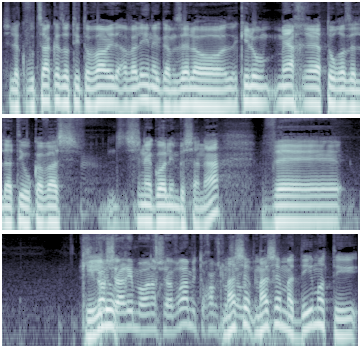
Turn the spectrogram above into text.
שלקבוצה כזאת היא טובה, אבל הנה, גם זה לא, זה כאילו, מאחרי הטור הזה לדעתי הוא כבש שני גולים בשנה, ו... שבעה שערים בעונה שעברה, מתוכם כאילו- מה, ש, שלושה... מה שמדהים אותי,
